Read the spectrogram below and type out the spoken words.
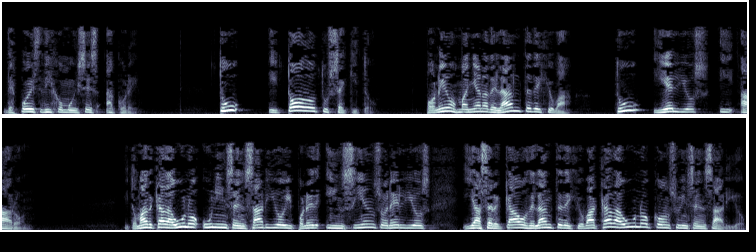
Después dijo Moisés a Coré, Tú y todo tu séquito, poneos mañana delante de Jehová, tú y ellos y Aarón. Y tomad cada uno un incensario y poned incienso en ellos y acercaos delante de Jehová cada uno con su incensario.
